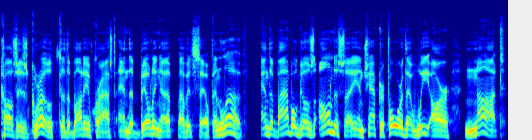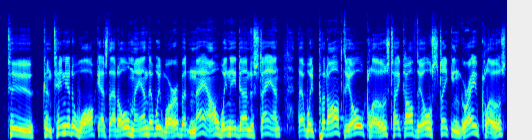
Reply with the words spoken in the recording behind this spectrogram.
causes growth to the body of Christ and the building up of itself in love. And the Bible goes on to say in chapter 4 that we are not to continue to walk as that old man that we were, but now we need to understand that we put off the old clothes, take off the old stinking grave clothes,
